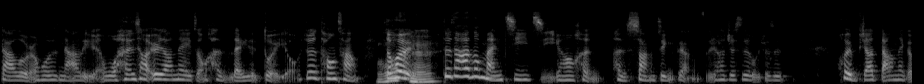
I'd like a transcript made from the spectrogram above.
大陆人或是哪里人，我很少遇到那种很雷的队友。就是通常都会对大家都蛮积极，然后很很上进这样子。然后就是我就是会比较当那个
